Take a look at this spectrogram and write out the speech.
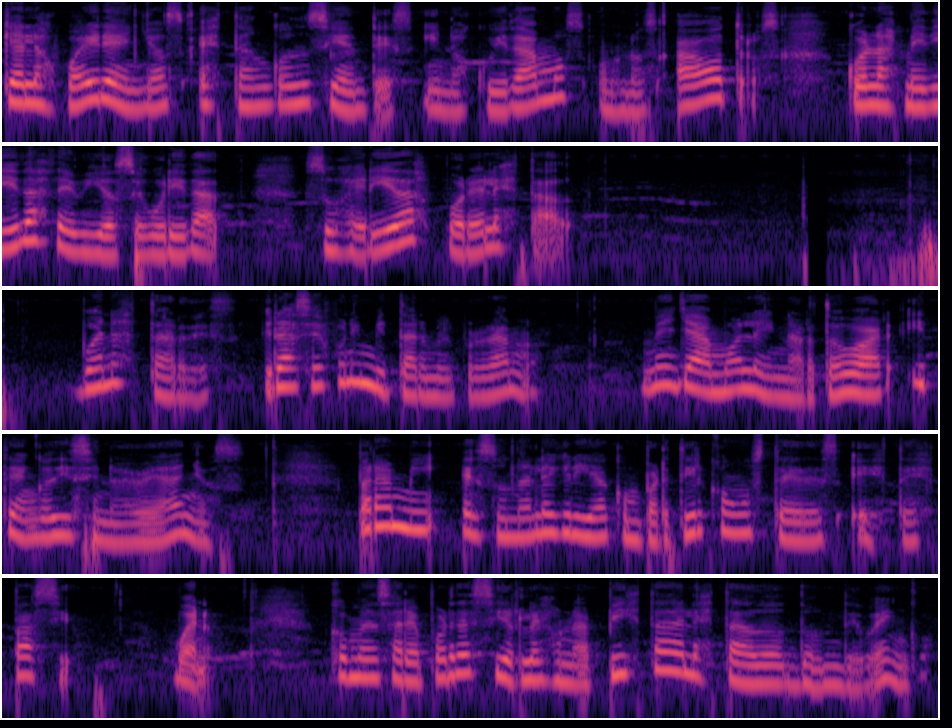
que los guaireños están conscientes y nos cuidamos unos a otros con las medidas de bioseguridad sugeridas por el Estado. Buenas tardes, gracias por invitarme al programa. Me llamo Leinar Tobar y tengo 19 años. Para mí es una alegría compartir con ustedes este espacio. Bueno, comenzaré por decirles una pista del estado donde vengo.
